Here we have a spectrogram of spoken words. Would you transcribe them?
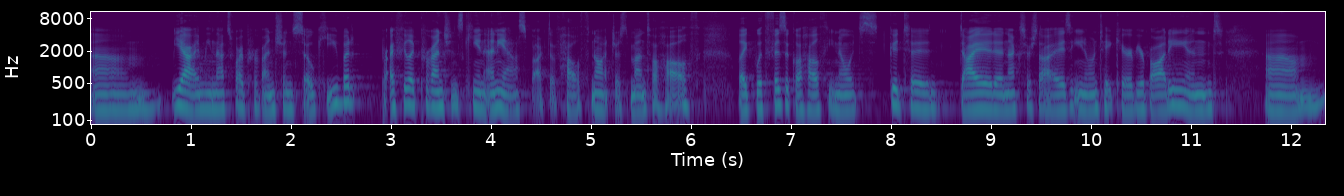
um, yeah, I mean, that's why prevention's so key. But I feel like prevention's key in any aspect of health, not just mental health. Like with physical health, you know, it's good to diet and exercise, you know, and take care of your body. And um,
